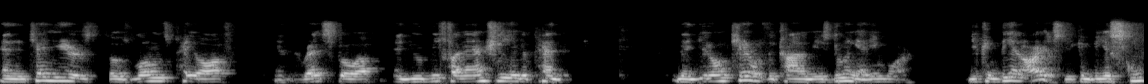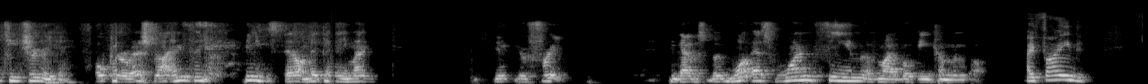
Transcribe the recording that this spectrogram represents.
And in 10 years, those loans pay off and the rents go up, and you'll be financially independent. And then you don't care what the economy is doing anymore. You can be an artist, you can be a school teacher, you can open a restaurant, anything. they don't make any money. You're free. And that was that's one theme of my book, Income and Wealth. I find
